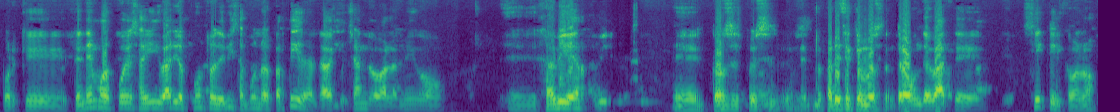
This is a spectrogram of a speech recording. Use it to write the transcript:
porque tenemos pues ahí varios puntos de vista, puntos de partida. Estaba escuchando al amigo eh, Javier, eh, entonces pues me parece que hemos entrado un debate cíclico, ¿no?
